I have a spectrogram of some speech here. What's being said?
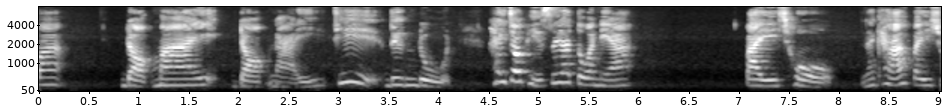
ว่า ดอกไม้ดอกไหนที่ดึงดูดให้เจ้าผีเสื้อตัวเนี้ย ไปโฉบนะคะ ไปโฉ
